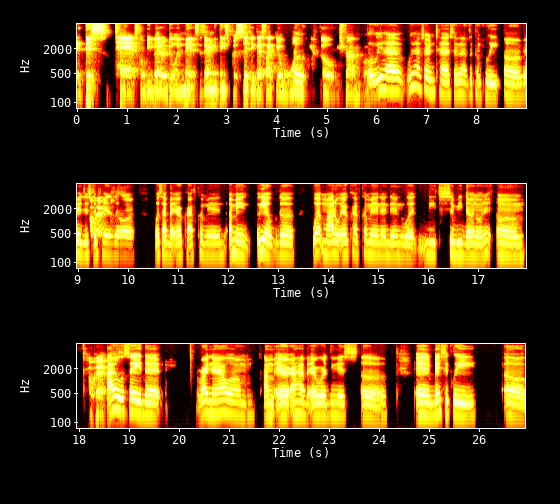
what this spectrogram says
at this task or be better doing this? Is there anything specific that's like your one so goal you're striving for? so we have we have certain tasks that we have to complete. Um, it just Okay. depends on what type of aircraft come in. I mean, yeah, the what model aircraft come in, and then what needs to be done on it. Um, Okay. I would say that right now, um, I'm air. I have airworthiness. Uh, and basically, uh,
